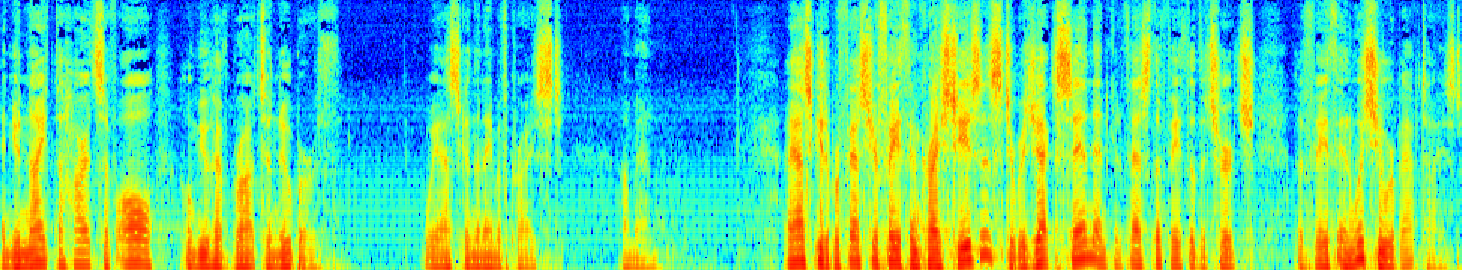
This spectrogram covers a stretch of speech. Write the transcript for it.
and unite the hearts of all whom you have brought to new birth. We ask in the name of Christ. Amen. I ask you to profess your faith in Christ Jesus, to reject sin, and confess the faith of the church, the faith in which you were baptized.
